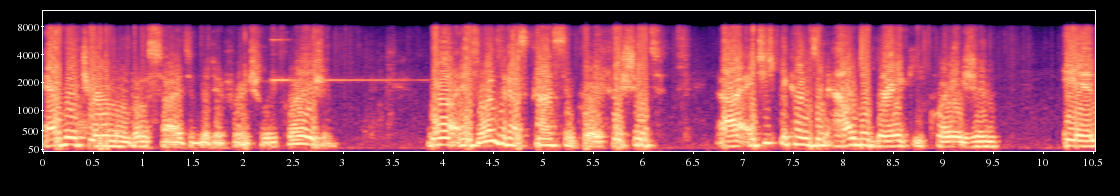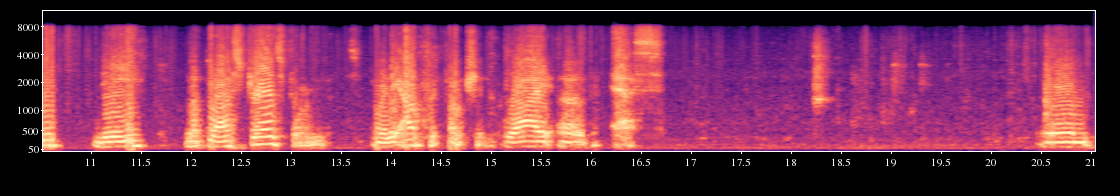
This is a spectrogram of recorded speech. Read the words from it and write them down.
Every term on both sides of the differential equation. Well, as long as it has constant coefficients, uh, it just becomes an algebraic equation in the Laplace transform, or the output function, y of s. And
